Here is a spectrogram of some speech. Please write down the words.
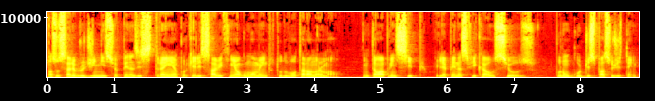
nosso cérebro de início apenas estranha porque ele sabe que em algum momento tudo voltará ao normal. Então, a princípio, ele apenas fica ocioso, por um curto espaço de tempo,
